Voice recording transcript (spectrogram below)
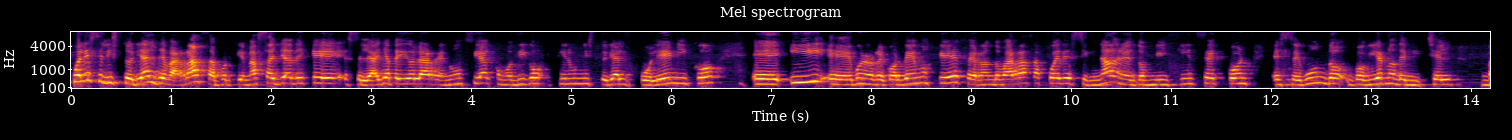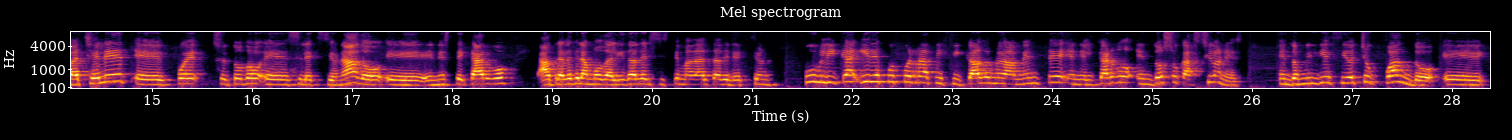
¿Cuál es el historial de Barraza? Porque más allá de que se le haya pedido la renuncia, como digo, tiene un historial polémico eh, y, eh, bueno, recordemos que Fernando Barraza fue designado en el 2015 con el segundo gobierno de Michelle Bachelet, eh, fue sobre todo seleccionado en este cargo a través de la modalidad del sistema de alta dirección pública y después fue ratificado nuevamente en el cargo en dos ocasiones en 2018 cuando eh,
